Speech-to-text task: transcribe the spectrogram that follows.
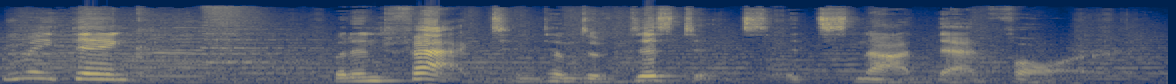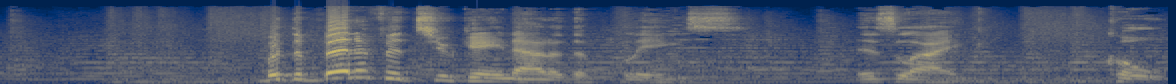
You may think, but in fact, in terms of distance, it's not that far. But the benefits you gain out of the place is like gold.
